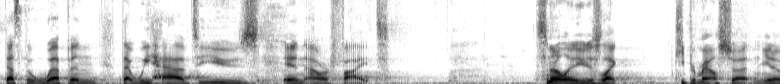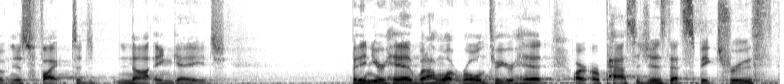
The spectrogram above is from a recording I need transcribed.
that's the weapon that we have to use in our fight. So not only do you just like keep your mouth shut, you know, and just fight to not engage, but in your head, what I want rolling through your head are, are, passages that speak truth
